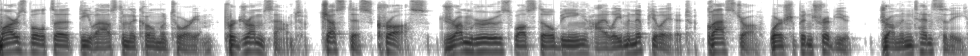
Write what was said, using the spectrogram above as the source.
Mars Volta deloused in the comatorium for drum sound. Justice, Cross, drum grooves while still being highly manipulated. Glassjaw, Worship and Tribute, drum intensity.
